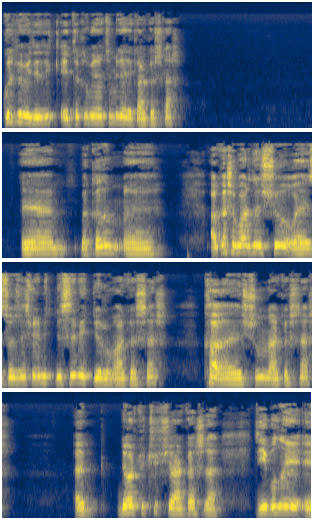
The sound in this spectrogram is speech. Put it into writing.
Kulüp evi dedik. E, takım yönetimi dedik arkadaşlar. E, bakalım. E, arkadaşlar bu arada şu e, sözleşmenin bitmesini bekliyorum arkadaşlar. Ka, e, şunun arkadaşlar. E, 4-3-3 ya arkadaşlar. Dybala'yı e,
